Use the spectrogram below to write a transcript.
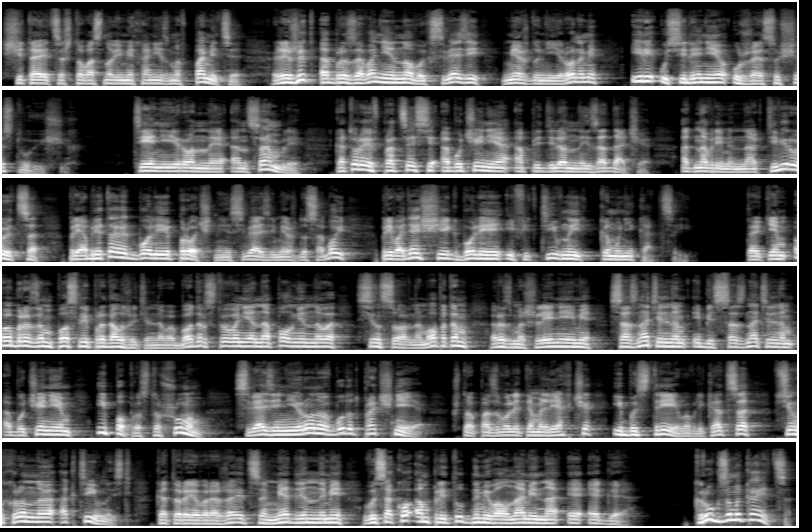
Считается, что в основе механизмов памяти лежит образование новых связей между нейронами или усиление уже существующих. Те нейронные ансамбли, которые в процессе обучения определенной задачи одновременно активируются, приобретают более прочные связи между собой, приводящие к более эффективной коммуникации. Таким образом, после продолжительного бодрствования, наполненного сенсорным опытом, размышлениями, сознательным и бессознательным обучением и попросту шумом, связи нейронов будут прочнее, что позволит им легче и быстрее вовлекаться в синхронную активность, которая выражается медленными высокоамплитудными волнами на ЭЭГ. Круг замыкается.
